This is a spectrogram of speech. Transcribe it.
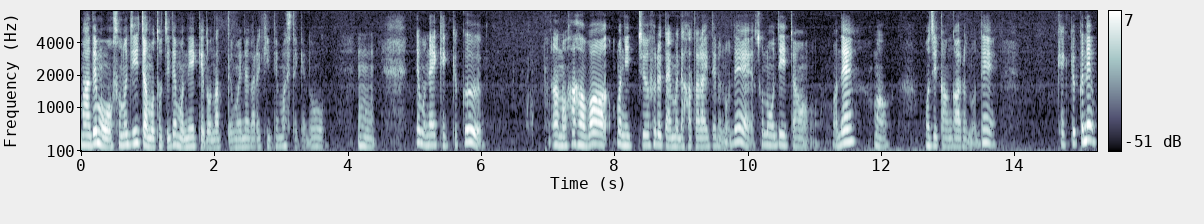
まあでもそのじいちゃんの土地でもねえけどなって思いながら聞いてましたけど。うん。でもね結局あの母は、まあ、日中フルタイムで働いてるのでそのおじいちゃんはねまあお時間があるので結局ね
